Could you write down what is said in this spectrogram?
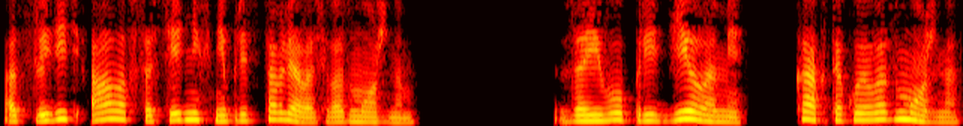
отследить Алла в соседних не представлялось возможным. За его пределами как такое возможно?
